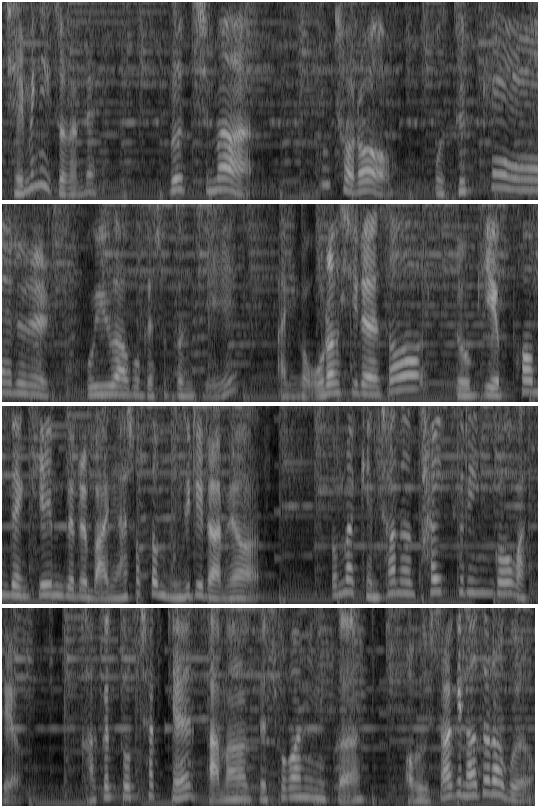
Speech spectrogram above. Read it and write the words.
재미는 있었는데 그렇지만 형처럼 뭐 득회를 보유하고 계셨던지 아니면 오락실에서 여기에 포함된 게임들을 많이 하셨던 분들이라면 정말 괜찮은 타이틀인 것 같아요. 가격도 착해 4만원대 초반이니까 어우 싸긴 하더라고요.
